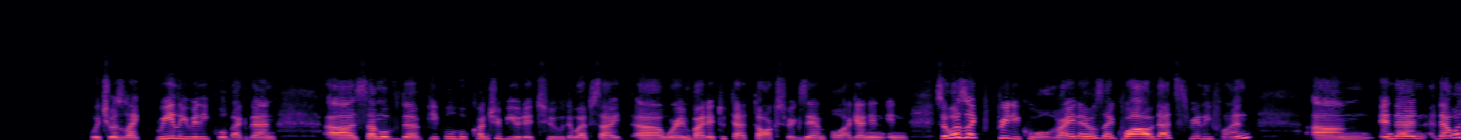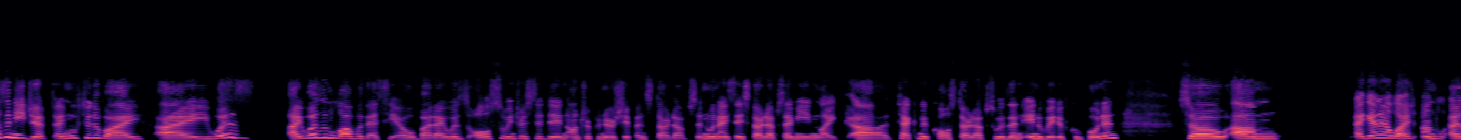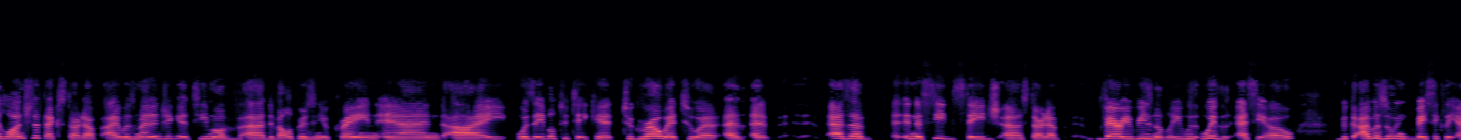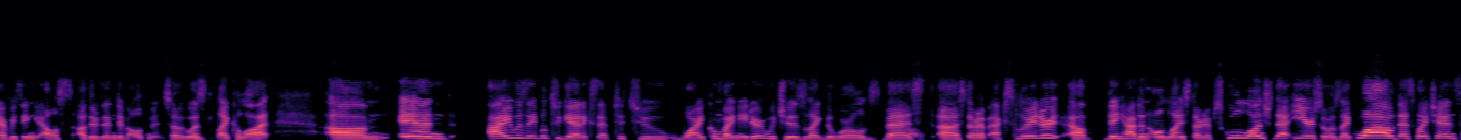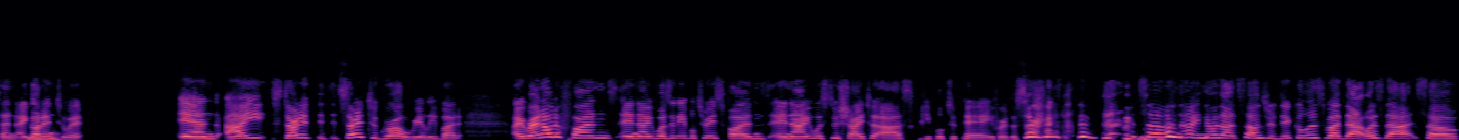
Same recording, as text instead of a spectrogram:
which was like really really cool back then. Uh, some of the people who contributed to the website uh, were invited to ted talks for example again in, in so it was like pretty cool right? And i was like wow that's really fun. Um, and then that was in egypt. I moved to dubai. I was I was in love with SEO, but I was also interested in entrepreneurship and startups. And when I say startups, I mean like uh, technical startups with an innovative component. So um, again, I, I, launched a tech startup. I was managing a team of uh, developers in Ukraine, and I was able to take it to grow it to a, a, a as a in a seed stage uh, startup very reasonably with, with SEO because I was doing basically everything else other than development. So it was like a lot. Um, and I was able to get accepted to Y Combinator, which is like the world's best uh, startup accelerator. Uh, they had an online startup school launch that year, so I was like, "Wow, that's my chance!" And I got mm-hmm. into it. And I started; it started to grow really, but I ran out of funds, and I wasn't able to raise funds, and I was too shy to ask people to pay for the service. so I know that sounds ridiculous, but that was that. So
